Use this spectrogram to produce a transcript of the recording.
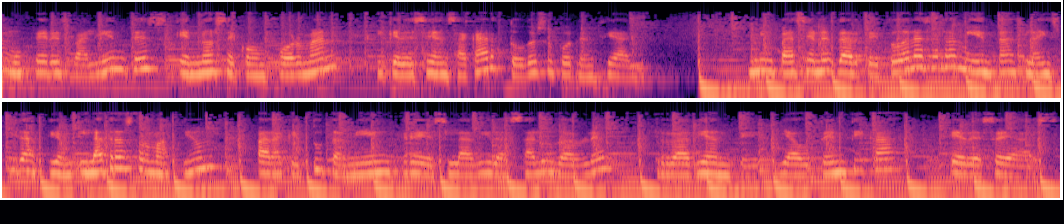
a mujeres valientes que no se conforman y que desean sacar todo su potencial. Mi pasión es darte todas las herramientas, la inspiración y la transformación para que tú también crees la vida saludable, radiante y auténtica que deseas.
